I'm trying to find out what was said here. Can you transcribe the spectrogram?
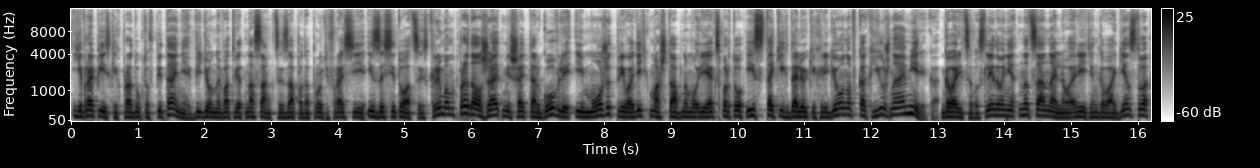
европейских продуктов питания, введенный в ответ на санкции Запада против России из-за ситуации с Крымом, продолжает мешать торговле и может приводить к масштабному реэкспорту из таких далеких регионов, как Южная Америка, говорится в исследовании Национального рейтингового агентства,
